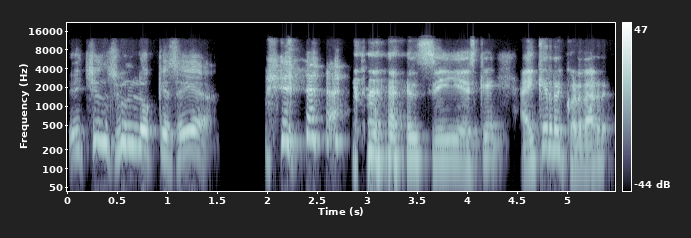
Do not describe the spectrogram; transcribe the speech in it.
échense un lo que sea. sí, es que hay que recordar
